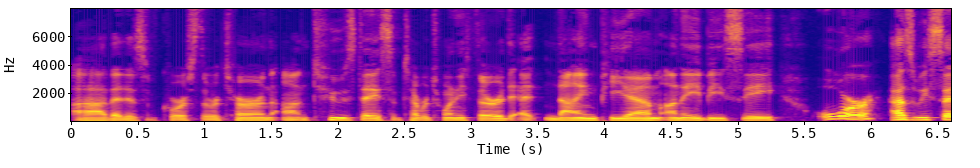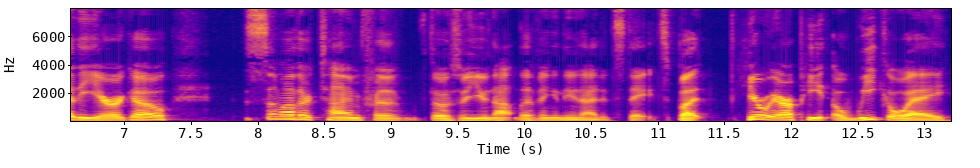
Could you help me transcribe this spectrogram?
Uh, that is, of course, the return on Tuesday, September 23rd at 9 p.m. on ABC, or, as we said a year ago, some other time for those of you not living in the United States. But here we are, Pete, a week away,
